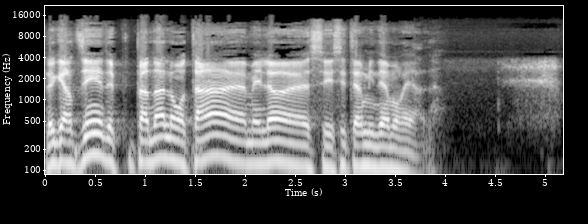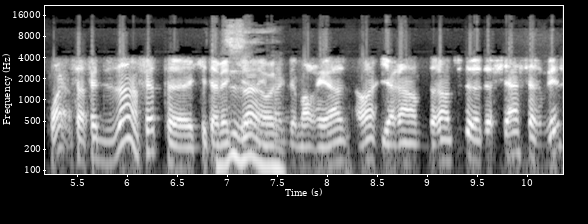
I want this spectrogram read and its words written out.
le, gardien depuis pendant longtemps, euh, mais là c'est terminé à Montréal. Ouais, ça fait dix ans en fait qu'il est avec l'impact de Montréal. Ouais, il a rendu de, de fiers services.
